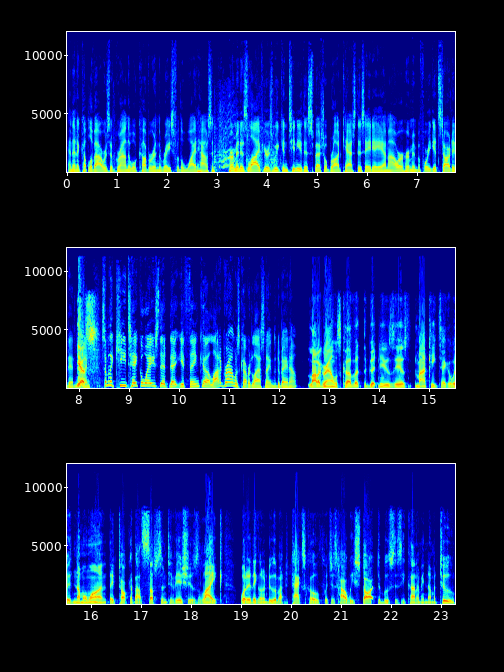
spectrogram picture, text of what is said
and then a couple of hours of ground that we'll cover in the race for the White House. And Herman is live here as we continue this special broadcast this 8 a.m. hour. Herman, before you get started at Yes. 9, some of the key takeaways that, that you think a lot of ground was covered last night in the debate, huh? A lot of ground was covered. The good news is my key takeaway is number one, they talked about substantive issues like what are they going to do about the tax code, which is how we start to boost this economy. Number two,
